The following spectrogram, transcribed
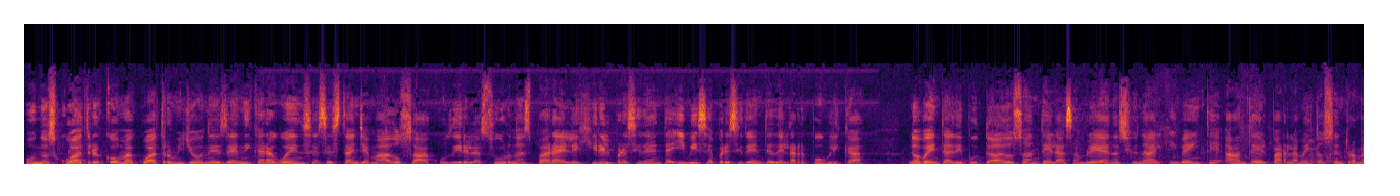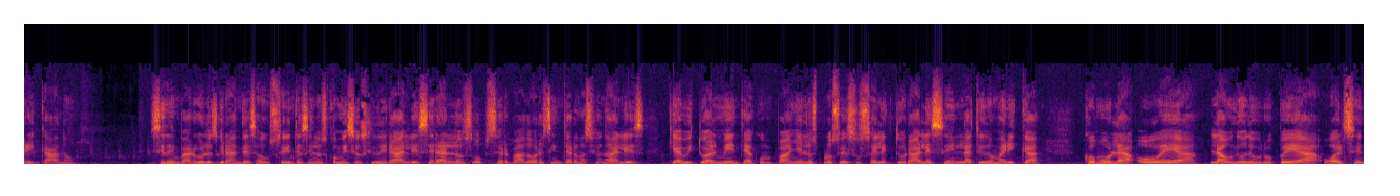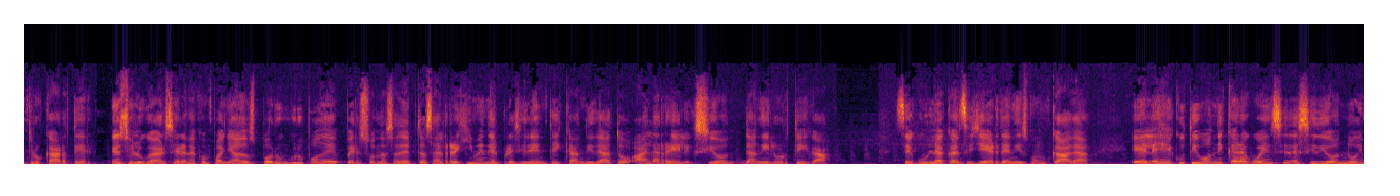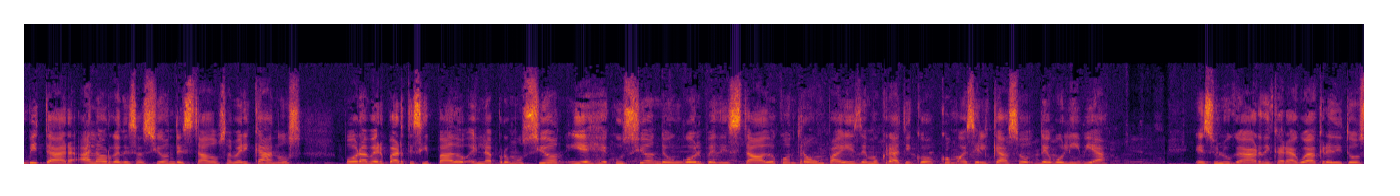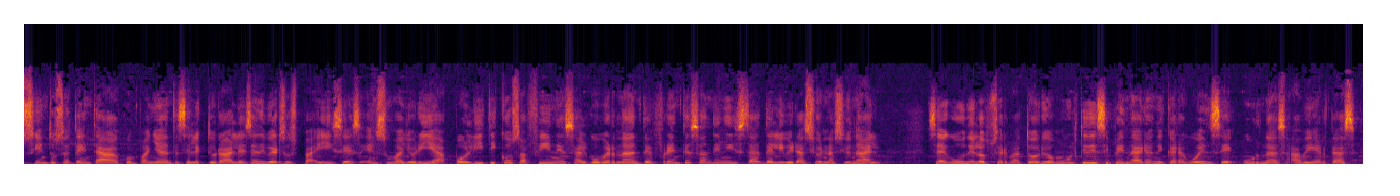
Unos 4,4 millones de nicaragüenses están llamados a acudir a las urnas para elegir el presidente y vicepresidente de la República, 90 diputados ante la Asamblea Nacional y 20 ante el Parlamento Centroamericano. Sin embargo, los grandes ausentes en los comicios generales serán los observadores internacionales que habitualmente acompañan los procesos electorales en Latinoamérica como la OEA, la Unión Europea o el Centro Carter. En su lugar serán acompañados por un grupo de personas adeptas al régimen del presidente y candidato a la reelección Daniel Ortega. Según la canciller Denis Moncada, el Ejecutivo nicaragüense decidió no invitar a la Organización de Estados Americanos por haber participado en la promoción y ejecución de un golpe de Estado contra un país democrático como es el caso de Bolivia. En su lugar, Nicaragua acreditó 170 acompañantes electorales de diversos países, en su mayoría políticos afines al gobernante Frente Sandinista de Liberación Nacional, según el Observatorio Multidisciplinario Nicaragüense Urnas Abiertas.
